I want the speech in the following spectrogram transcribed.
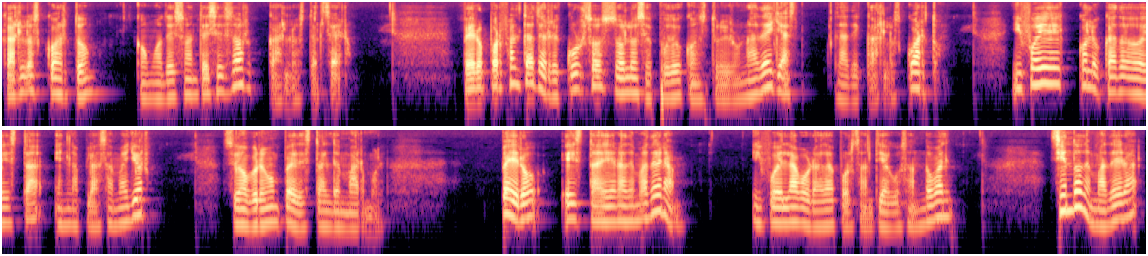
Carlos IV como de su antecesor Carlos III. Pero por falta de recursos solo se pudo construir una de ellas, la de Carlos IV, y fue colocado esta en la Plaza Mayor, sobre un pedestal de mármol, pero esta era de madera y fue elaborada por Santiago Sandoval. Siendo de madera,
